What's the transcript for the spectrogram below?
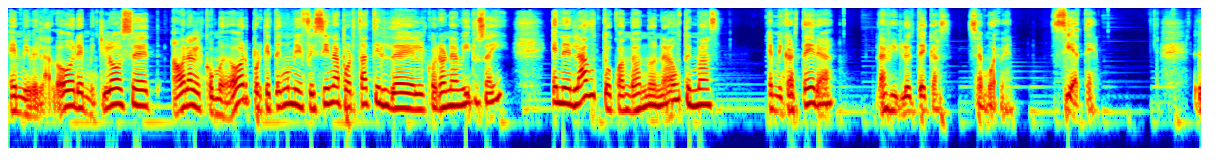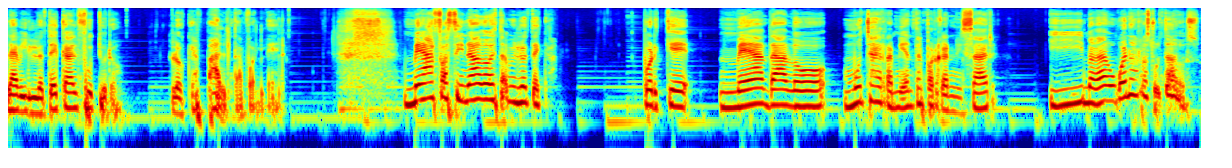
En mi velador, en mi closet, ahora en el comedor, porque tengo mi oficina portátil del coronavirus ahí. En el auto, cuando ando en auto y más. En mi cartera, las bibliotecas se mueven. Siete. La biblioteca del futuro. Lo que falta por leer. Me ha fascinado esta biblioteca porque me ha dado muchas herramientas para organizar y me ha dado buenos resultados.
